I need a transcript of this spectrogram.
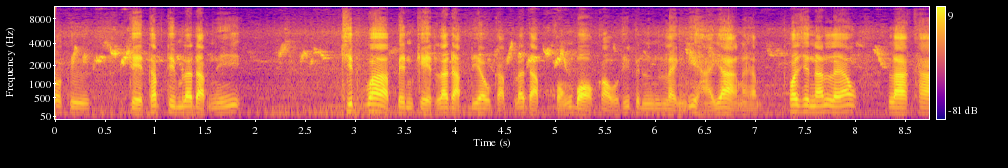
ก็คือเกรดทับทิมระดับนี้ คิดว่าเป็นเกรดระดับเดียวกับระดับของบ่อเก่าที่เป็นแหล่งที่หายากนะครับ เพราะฉะนั้นแล้วราคา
